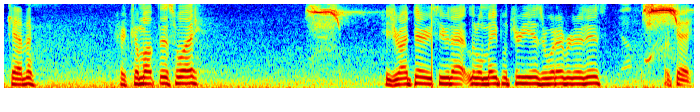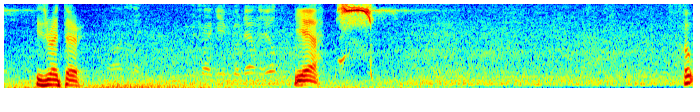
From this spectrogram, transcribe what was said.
Kevin, here come up this way. He's right there. You see where that little maple tree is or whatever it is? Yeah. Okay, he's right there. Oh, the? Yeah. Oh.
